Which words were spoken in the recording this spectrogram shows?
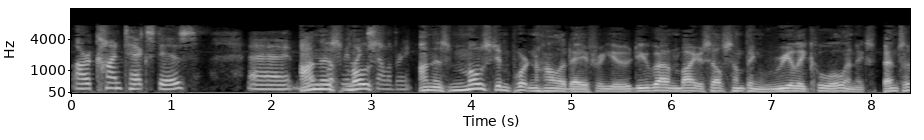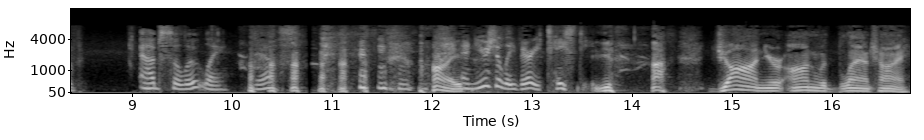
our context is. Uh, on this like most celebrate. on this most important holiday for you, do you go out and buy yourself something really cool and expensive? Absolutely, yes, All right. and usually very tasty. Yeah. John, you're on with Blanche. Hi.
